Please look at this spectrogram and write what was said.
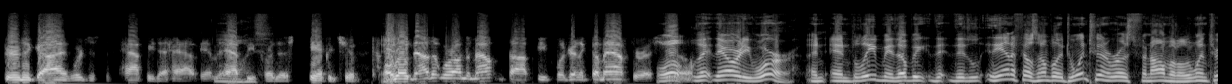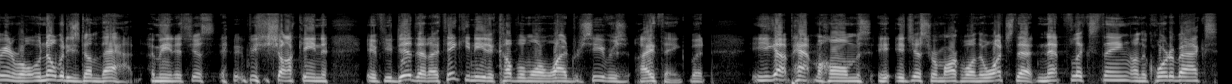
spirited guy, and we're just happy to have him. Happy for this championship. Although now that we're on the mountaintop, people are going to come after us. you Well, know. they, they already were, and and believe me, they'll be the, the the NFL's unbelievable. To win two in a row is phenomenal. To win three in a row, well, nobody's done that. I mean, it's just it'd be shocking if you did that. I think you need a couple more wide receivers. I think, but you got Pat Mahomes. It, it's just remarkable. And to watch that Netflix thing on the quarterbacks,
